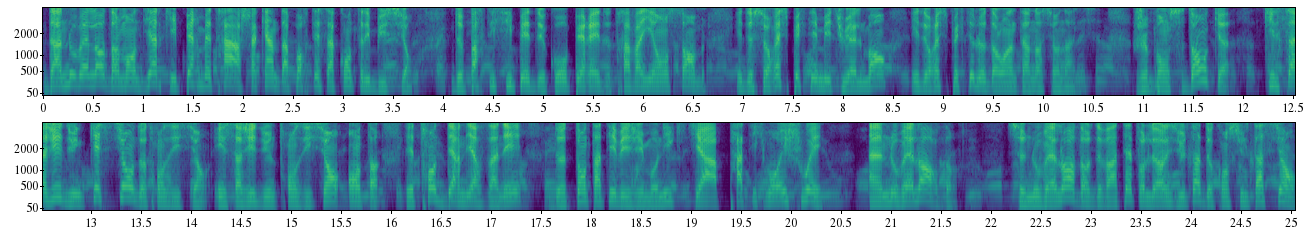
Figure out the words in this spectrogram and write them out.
d'un nouvel ordre mondial qui permettra à chacun d'apporter sa contribution, de participer, de coopérer, de travailler ensemble et de se respecter mutuellement et de respecter le droit international. Je pense donc qu'il s'agit d'une question de transition. Il s'agit d'une transition entre les 30 dernières années de tentative hégémonique qui a pratiquement échoué. Un nouvel ordre. Ce nouvel ordre devra être le résultat de consultations,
